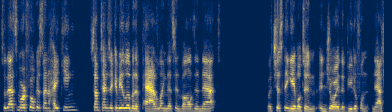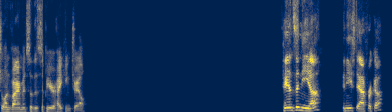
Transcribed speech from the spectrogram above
So that's more focused on hiking. Sometimes there can be a little bit of paddling that's involved in that, but just being able to enjoy the beautiful natural environments of the Superior Hiking Trail. Tanzania in East Africa.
